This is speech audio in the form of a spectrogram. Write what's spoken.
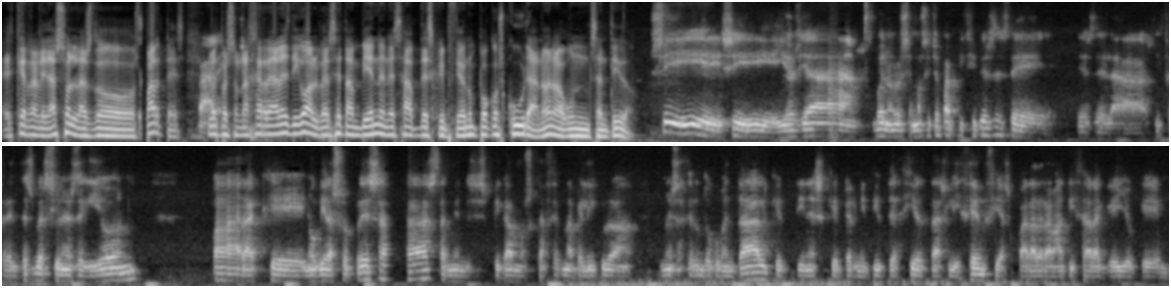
es que en realidad son las dos partes. Vale. Los personajes reales, digo, al verse también en esa descripción un poco oscura, ¿no? En algún sentido. Sí, sí. Ellos ya. Bueno, los hemos hecho partícipes desde, desde las diferentes versiones de guion para que no hubiera sorpresas. También les explicamos que hacer una película no es hacer un documental, que tienes que permitirte ciertas licencias para dramatizar aquello que,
